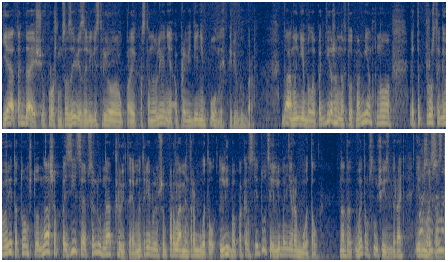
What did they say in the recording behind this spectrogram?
я тогда еще в прошлом созыве зарегистрировал проект постановления о проведении полных перевыборов. Да, оно не было поддержано в тот момент, но это просто говорит о том, что наша позиция абсолютно открытая. Мы требуем, чтобы парламент работал либо по Конституции, либо не работал. Надо в этом случае избирать иной Вашим же состав.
